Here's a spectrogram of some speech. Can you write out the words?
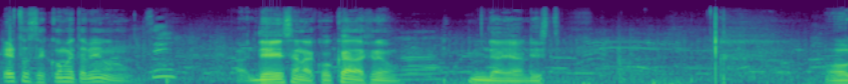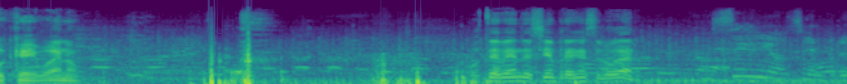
¿Esto se come también o no? Sí. De esa en la cocada, creo. Ya, ya, listo. Ok, bueno. ¿Usted vende siempre en este lugar? Sí, yo siempre.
